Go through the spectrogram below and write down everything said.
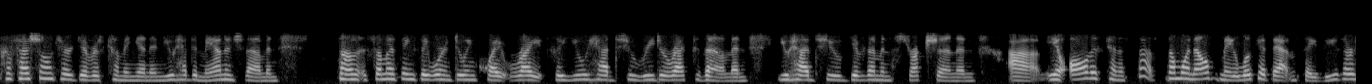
professional caregivers coming in and you had to manage them and some some of the things they weren't doing quite right. So you had to redirect them and you had to give them instruction and uh, you know all this kind of stuff. Someone else may look at that and say these are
